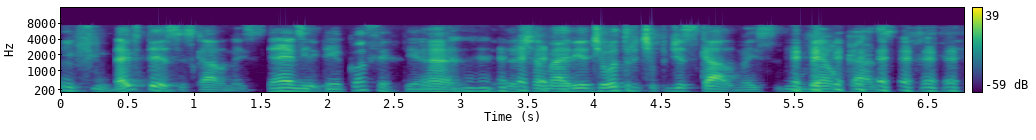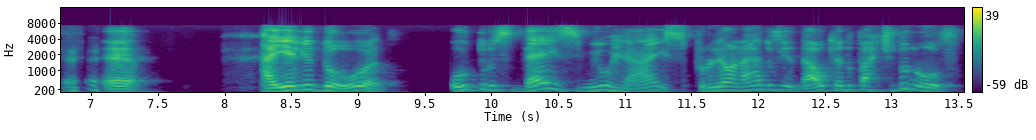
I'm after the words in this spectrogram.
Enfim, deve ter essa escala, mas. Deve ter, com certeza. É, eu chamaria de outro tipo de escala, mas não vem ao caso. É, aí ele doou outros 10 mil reais para o Leonardo Vidal, que é do Partido Novo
